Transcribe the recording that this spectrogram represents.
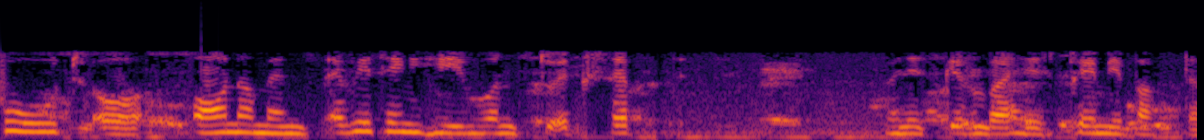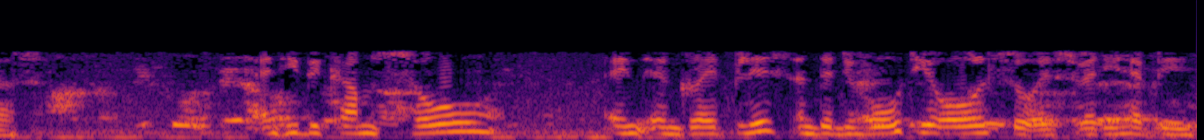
food or ornaments, everything he wants to accept when it's given by his Premi Bhaktas. And he becomes so in, in great bliss and the devotee also is very happy.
